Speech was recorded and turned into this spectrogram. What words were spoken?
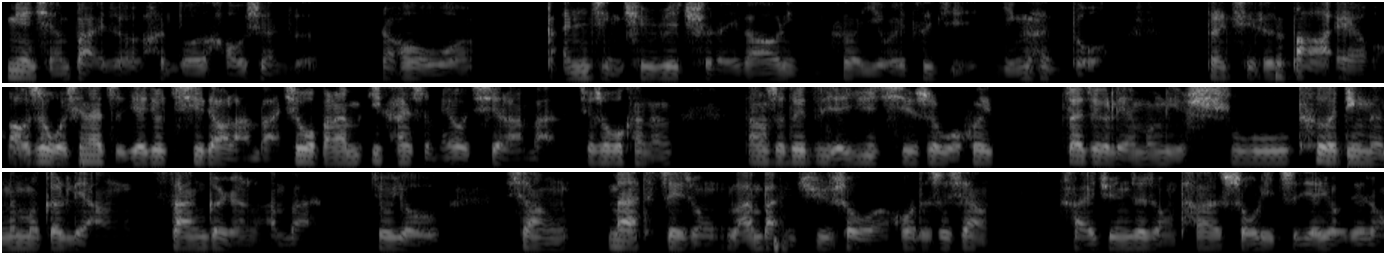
面前摆着很多的好选择，然后我赶紧去 reach 了一个奥里尼克，以为自己赢很多，但其实大 L，导致我现在直接就弃掉篮板。其实我本来一开始没有弃篮板，就是我可能当时对自己的预期是我会在这个联盟里输特定的那么个两三个人篮板，就有像 Matt 这种篮板巨兽啊，或者是像。海军这种，他手里直接有这种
